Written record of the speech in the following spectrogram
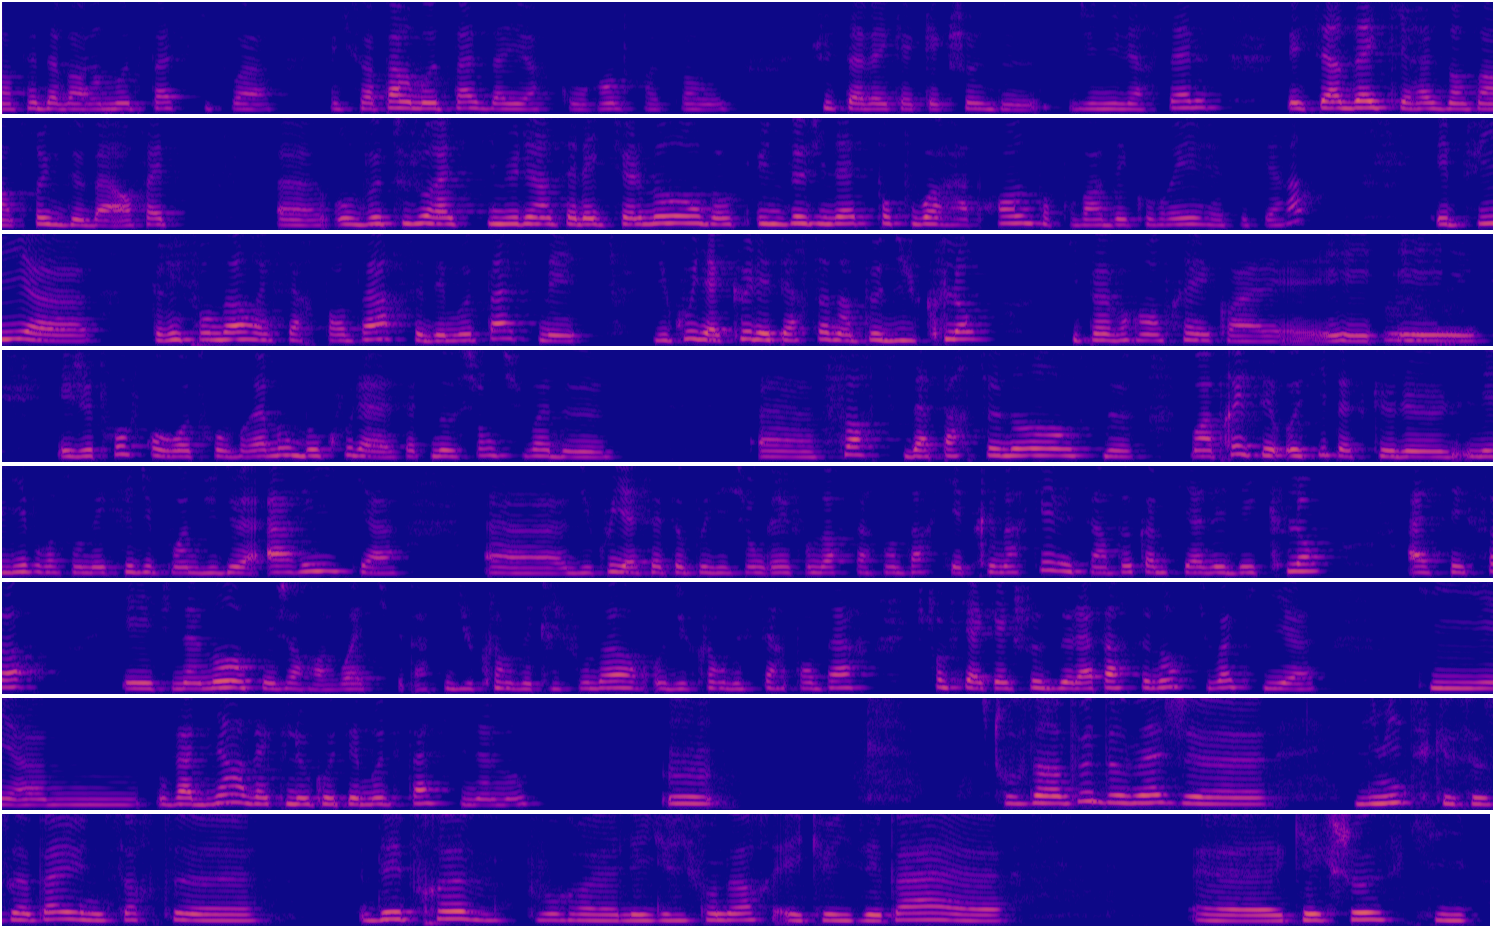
fait d'avoir un mot de passe qui soit qui soit pas un mot de passe d'ailleurs, qu'on rentre sans, juste avec quelque chose d'universel. Les Serdeg qui restent dans un truc de, bah, en fait, euh, on veut toujours être stimulé intellectuellement, donc une devinette pour pouvoir apprendre, pour pouvoir découvrir, etc. Et puis, euh, Gryffondor et Serpentard, c'est des mots de passe, mais du coup, il n'y a que les personnes un peu du clan qui peuvent rentrer, quoi. Et, et, mmh. et je trouve qu'on retrouve vraiment beaucoup cette notion, tu vois, de forte d'appartenance. De... Bon, après, c'est aussi parce que les livres sont décrits du point de vue de Harry, qui a, du coup, il y a cette opposition Gryffondor-Serpentard qui est très marquée, mais c'est un peu comme s'il y avait des clans assez forts. Et finalement, c'est genre, ouais, tu fais partie du clan des Gryffondor ou du clan des Serpentards. Je trouve qu'il y a quelque chose de l'appartenance, tu vois, qui, qui va bien avec le côté mot de passe finalement. Mmh. Je trouve ça un peu dommage, limite, que ce soit pas une sorte d'épreuve pour les Gryffondors et qu'ils aient pas quelque chose qui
